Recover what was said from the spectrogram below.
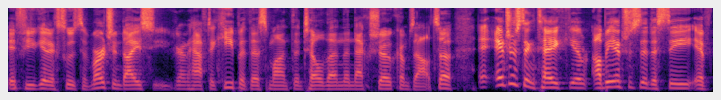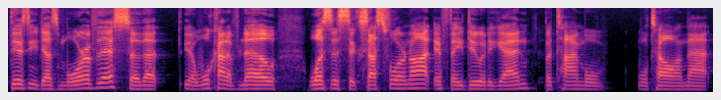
if you get exclusive merchandise, you're going to have to keep it this month until then the next show comes out. So, interesting take. I'll be interested to see if Disney does more of this so that, you know, we'll kind of know was this successful or not if they do it again, but time will will tell on that.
